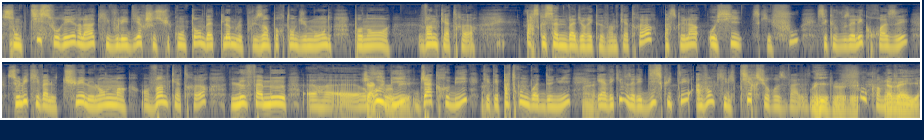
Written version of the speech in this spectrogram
son petit sourire là qui voulait dire je suis content d'être l'homme le plus important du monde pendant 24 heures. Parce que ça ne va durer que 24 heures, parce que là aussi, ce qui est fou, c'est que vous allez croiser celui qui va le tuer le lendemain en 24 heures, le fameux euh, Jack Ruby, Jack Ruby, qui était patron de boîte de nuit, et avec qui vous allez discuter avant qu'il tire sur Oswald. Oui, la veille.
